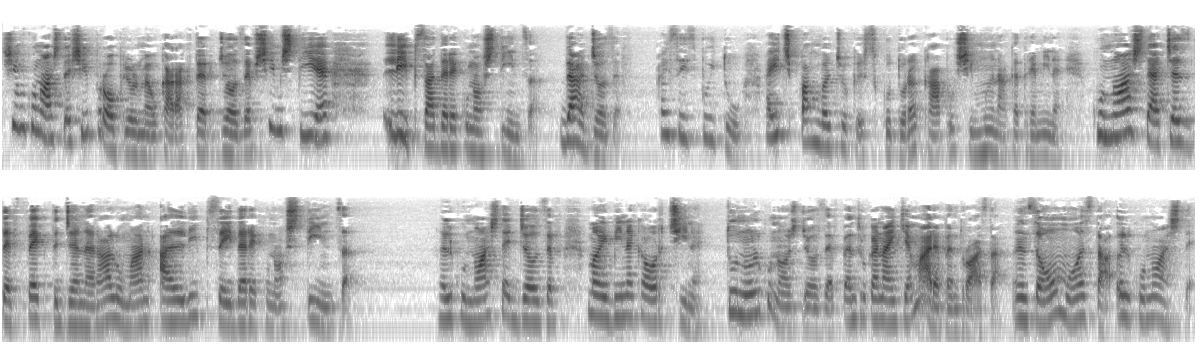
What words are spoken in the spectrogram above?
Și îmi cunoaște și propriul meu caracter Joseph și îmi știe lipsa de recunoștință. Da, Joseph, hai să-i spui tu. Aici Pambălciuc își scutură capul și mâna către mine. Cunoaște acest defect general uman al lipsei de recunoștință. Îl cunoaște Joseph mai bine ca oricine. Tu nu-l cunoști, Joseph, pentru că n-ai chemare pentru asta, însă omul ăsta îl cunoaște.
